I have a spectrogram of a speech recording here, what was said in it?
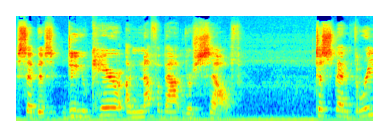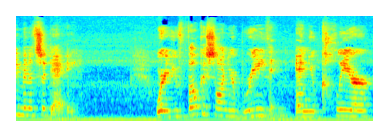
said this Do you care enough about yourself to spend three minutes a day where you focus on your breathing and you clear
